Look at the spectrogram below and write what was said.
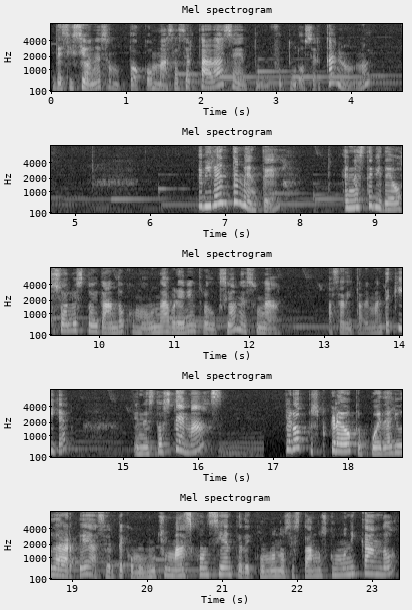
decisiones un poco más acertadas en tu futuro cercano, ¿no? Evidentemente, en este video solo estoy dando como una breve introducción, es una pasadita de mantequilla en estos temas, pero pues creo que puede ayudarte a hacerte como mucho más consciente de cómo nos estamos comunicando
